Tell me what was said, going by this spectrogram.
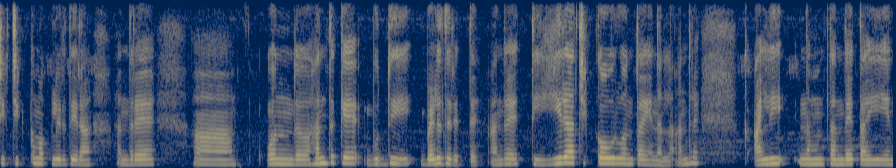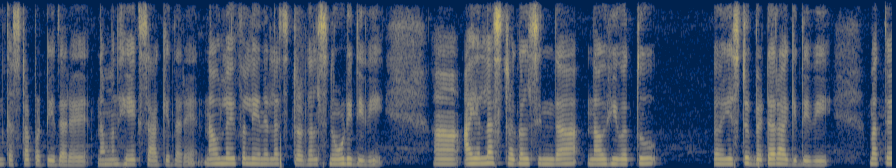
ಚಿಕ್ಕ ಚಿಕ್ಕ ಮಕ್ಕಳಿರ್ತೀರ ಅಂದರೆ ಒಂದು ಹಂತಕ್ಕೆ ಬುದ್ಧಿ ಬೆಳೆದಿರುತ್ತೆ. ಅಂದರೆ ತೀರಾ ಚಿಕ್ಕವರು ಅಂತ ಏನಲ್ಲ. ಅಂದರೆ ಅಲ್ಲಿ ನಮ್ಮ ತಂದೆ ತಾಯಿ ಏನು ಕಷ್ಟಪಟ್ಟಿದ್ದಾರೆ ನಮ್ಮನ್ನು ಹೇಗೆ ಸಾಕಿದ್ದಾರೆ, ನಾವು ಲೈಫಲ್ಲಿ ಏನೆಲ್ಲ ಸ್ಟ್ರಗಲ್ಸ್ ನೋಡಿದ್ದೀವಿ ಆ ಎಲ್ಲ ಸ್ಟ್ರಗಲ್ಸಿಂದ ನಾವು ಇವತ್ತು ಎಷ್ಟು ಬೆಟರ್ ಆಗಿದ್ದೀವಿ. ಮತ್ತು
